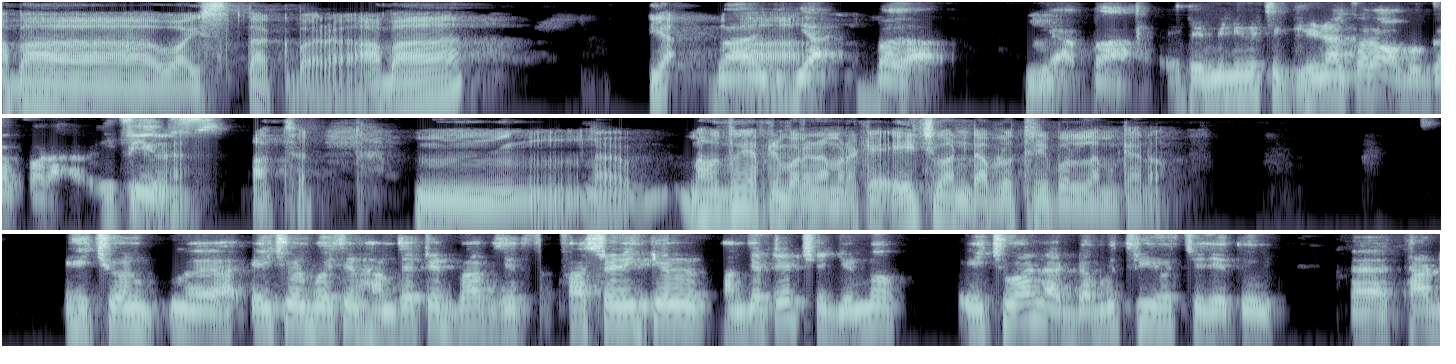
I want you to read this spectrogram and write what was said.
আবা ওয়াইস্তাকবারা আবা ইয়া বা বা। ইয়া বা ইয়া বা এটা মিনিং হচ্ছে ঘৃণা করা অবজ্ঞা করা রিফিউজ আচ্ছা। মাহমুদ ভাই আপনি বলেন আমরা এইচ ওয়ান ডাব্লু থ্রি বললাম কেন? এইচ ওয়ান এইচ ওয়ান বলছেন হামজাটেড ভাব যে ফার্স্ট হামজাটেড সেই জন্য এইচ ওয়ান আর ডাব্লিউ থ্রি হচ্ছে যেহেতু থার্ড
